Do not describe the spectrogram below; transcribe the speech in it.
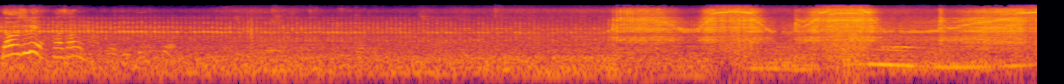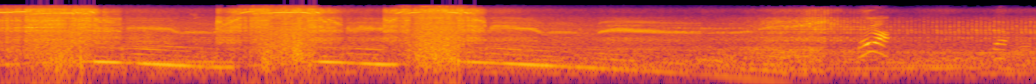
Jangan sini, Mas Ali. 对。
